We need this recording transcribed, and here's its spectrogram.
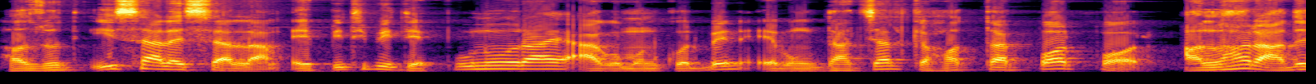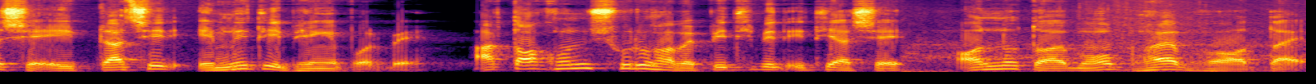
হজরত ঈসা আলাইসাল্লাম এই পৃথিবীতে পুনরায় আগমন করবেন এবং দাজ্জালকে হত্যার পর পর আল্লাহর আদেশে এই প্রাচীর এমনিতেই ভেঙে পড়বে। আর তখন শুরু হবে পৃথিবীর ইতিহাসে অন্যতম ভয়াবহ অধ্যায়।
